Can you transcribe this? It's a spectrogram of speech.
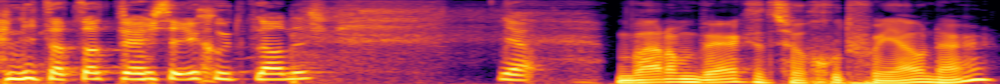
niet dat dat per se een goed plan is. Ja. Waarom werkt het zo goed voor jou daar?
